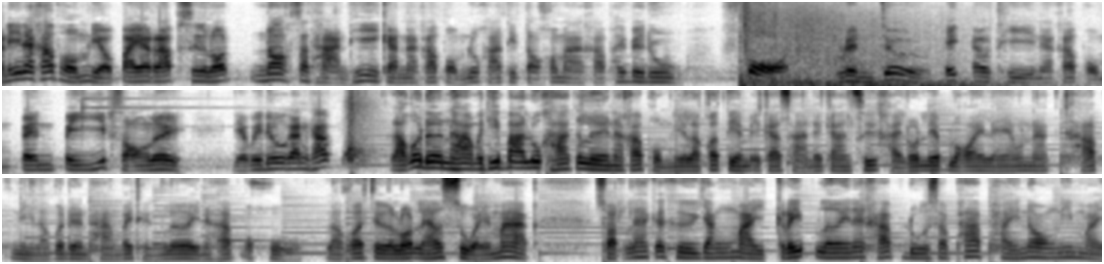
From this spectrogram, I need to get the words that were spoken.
วันนี้นะครับผมเดี๋ยวไปรับซื้อรถนอกสถานที่กันนะครับผมลูกค้าติดต่อเข้ามาครับ ให้ไปดู Ford Ranger XLT นะครับผมเป็นปี 22 เลย เดี๋ยวไปดูกันครับ เราก็เดินทางไปที่บ้านลูกค้ากันเลยนะครับผมนี่เราก็เตรียมเอกสารในการซื้อขายรถเรียบร้อยแล้วนะครับนี่เราก็เดินทางไปถึงเลยนะครับโอ้โหเราก็เจอรถแล้วสวยมากช็อตแรกก็คือยังใหม่กริปเลยนะครับดูสภาพภายนอกนี่ใหม่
